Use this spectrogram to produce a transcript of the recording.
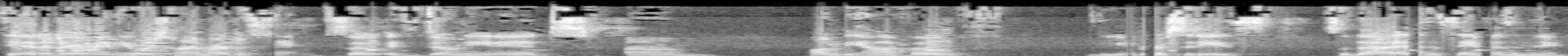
The editor and reviewer time are the same. So it's donated um, on behalf of the universities. So that is the same as in the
